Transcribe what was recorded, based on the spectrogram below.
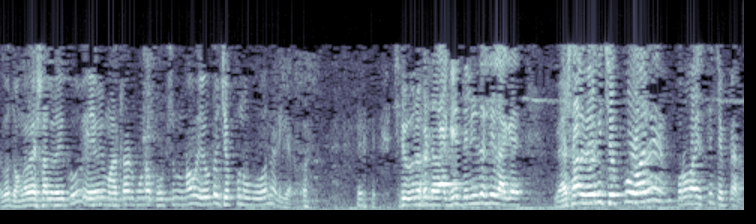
అదో దొంగ వేషాలు వేకు ఏమి మాట్లాడకుండా కూర్చున్నావు ఏమిటో చెప్పు నువ్వు అని అడిగారు. శివుడు నాకేం తెలియదండి ఇలాగే వేషాలు వేగి చెప్పు అని పురవాయిస్తే చెప్పారు.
